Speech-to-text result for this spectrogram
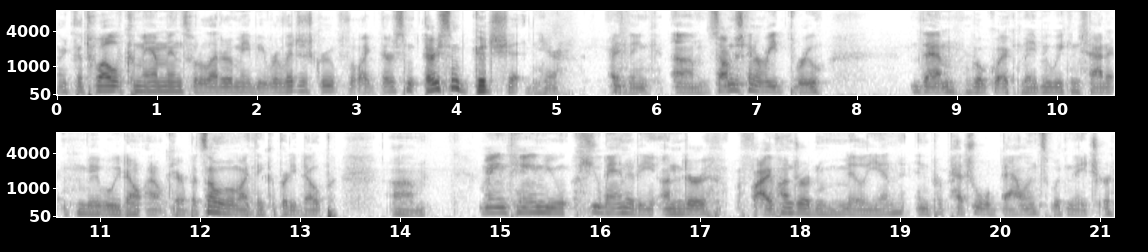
like the Twelve Commandments, what a lot of maybe religious groups, but like there's some there's some good shit in here. I think. Um, so I'm just gonna read through them real quick. Maybe we can chat it. Maybe we don't. I don't care. But some of them I think are pretty dope. Um, maintain you, humanity under 500 million in perpetual balance with nature.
